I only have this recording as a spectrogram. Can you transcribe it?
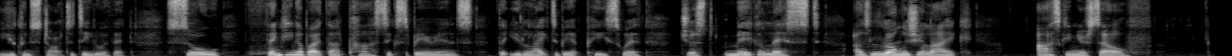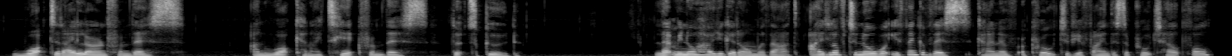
you can start to deal with it. So thinking about that past experience that you'd like to be at peace with, just make a list as long as you like, asking yourself, what did I learn from this? And what can I take from this that's good? Let me know how you get on with that. I'd love to know what you think of this kind of approach, if you find this approach helpful.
